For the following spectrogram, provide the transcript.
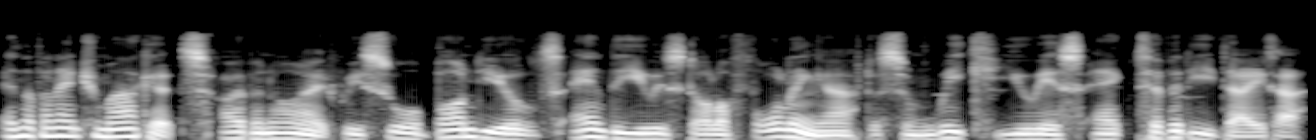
In the financial markets overnight, we saw bond yields and the US dollar falling after some weak US activity data.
